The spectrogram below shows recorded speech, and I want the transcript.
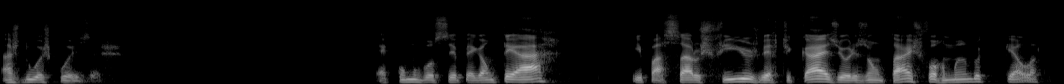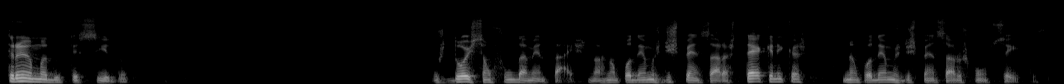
as duas coisas. É como você pegar um tear e passar os fios verticais e horizontais, formando aquela trama do tecido. Os dois são fundamentais. Nós não podemos dispensar as técnicas, não podemos dispensar os conceitos.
